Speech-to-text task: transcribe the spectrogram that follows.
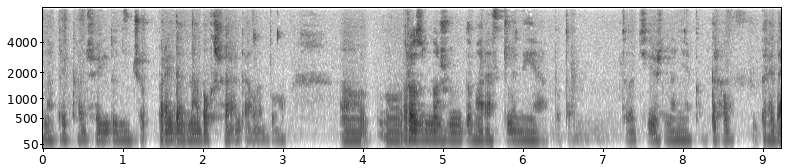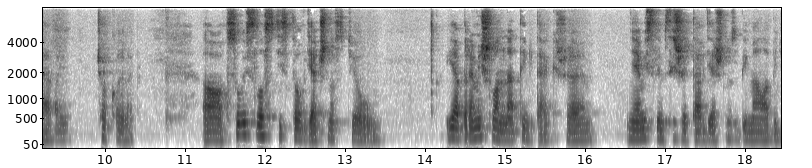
napríklad, že idú niečo predať na blšák alebo rozmnožujú doma rastliny a potom to tiež na nejakom trhu predávajú. Čokoľvek. V súvislosti s tou vďačnosťou ja premyšľam nad tým tak, že nemyslím si, že tá vďačnosť by mala byť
